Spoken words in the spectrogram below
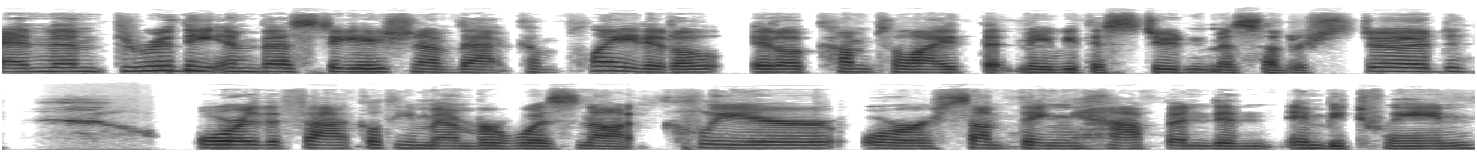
And then through the investigation of that complaint, it'll, it'll come to light that maybe the student misunderstood or the faculty member was not clear or something happened in, in between.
